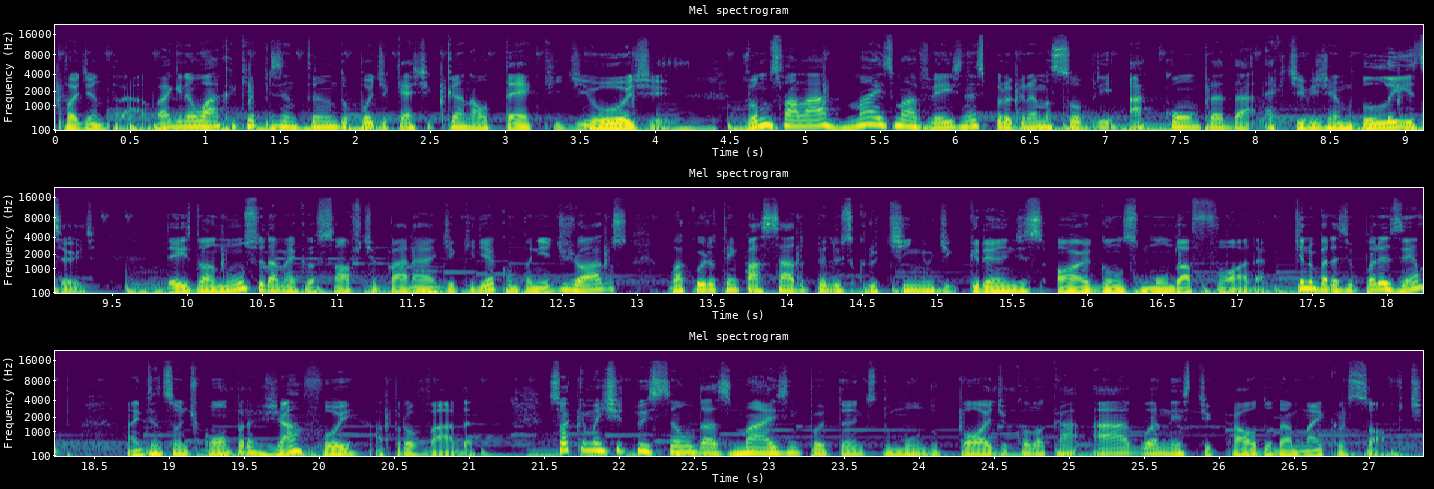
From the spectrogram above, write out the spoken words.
pode entrar. Wagner Waka aqui apresentando o podcast Canaltech de hoje. Vamos falar mais uma vez nesse programa sobre a compra da Activision Blizzard. Desde o anúncio da Microsoft para adquirir a companhia de jogos, o acordo tem passado pelo escrutínio de grandes órgãos mundo afora. Aqui no Brasil, por exemplo, a intenção de compra já foi aprovada. Só que uma instituição das mais importantes do mundo pode colocar água neste caldo da Microsoft.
